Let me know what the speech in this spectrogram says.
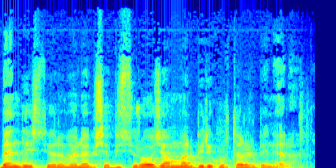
Ben de istiyorum öyle bir şey. Bir sürü hocam var, biri kurtarır beni herhalde.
